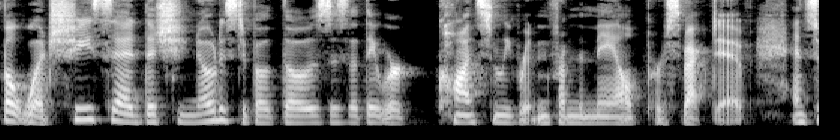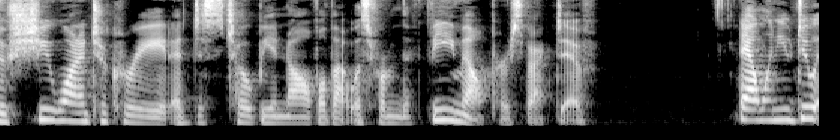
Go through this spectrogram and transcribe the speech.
But what she said that she noticed about those is that they were constantly written from the male perspective. And so she wanted to create a dystopian novel that was from the female perspective. Now, when you do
